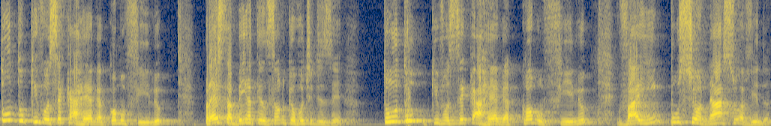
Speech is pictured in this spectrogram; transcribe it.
tudo que você carrega como filho, presta bem atenção no que eu vou te dizer. Tudo o que você carrega como filho vai impulsionar a sua vida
